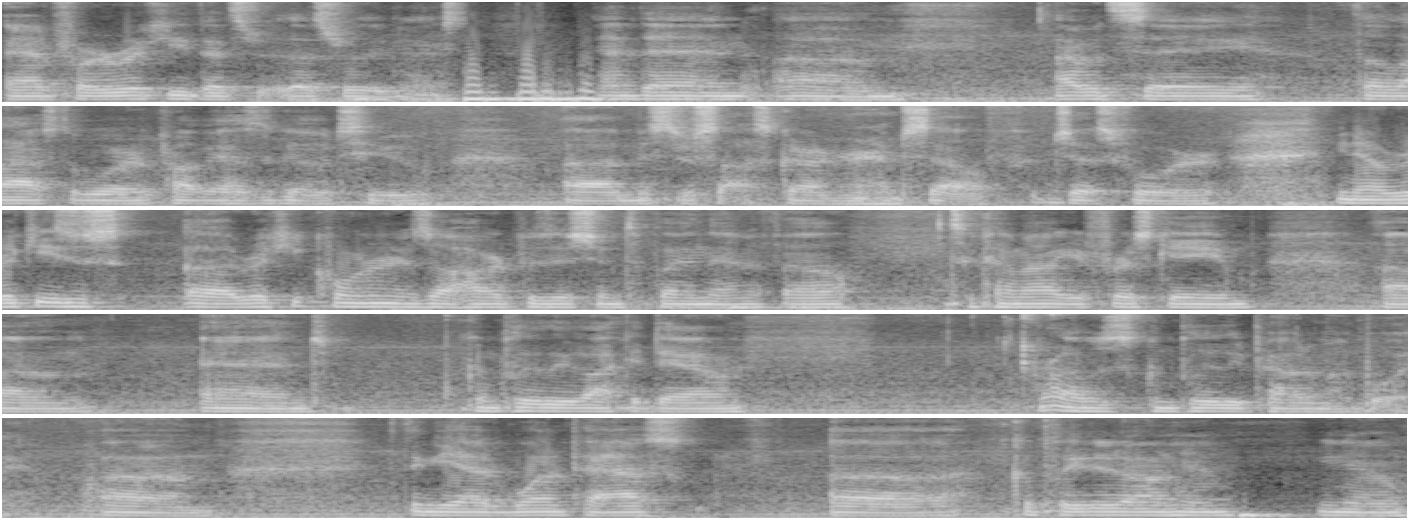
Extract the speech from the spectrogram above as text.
and for a rookie, that's that's really nice. And then um, I would say the last award probably has to go to uh, Mr. Sauce Gardner himself, just for, you know, Ricky's uh, Ricky corner is a hard position to play in the NFL. To come out your first game, um, and completely lock it down. I was completely proud of my boy. Um, I think he had one pass uh, completed on him. You know,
